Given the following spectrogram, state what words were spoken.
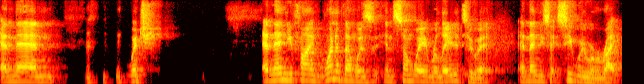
And then which and then you find one of them was in some way related to it and then you say see we were right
